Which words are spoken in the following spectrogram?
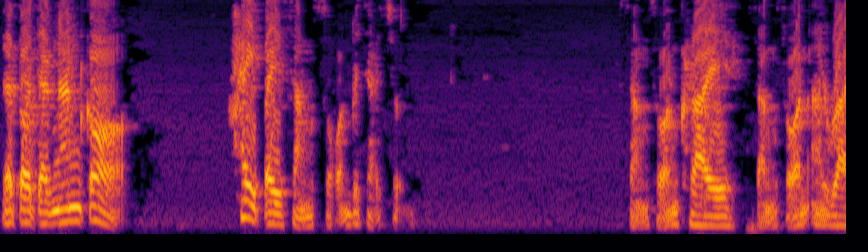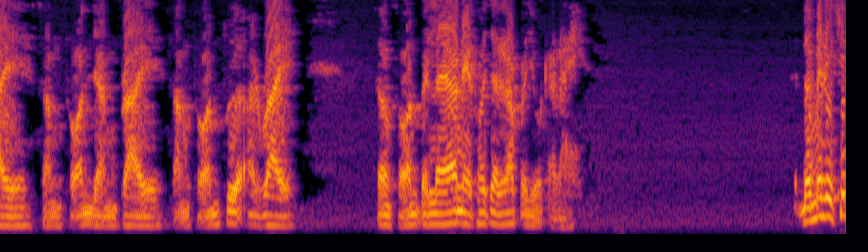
และต่อจากนั้นก็ให้ไปสั่งสอนประชาชน สั่งสอนใคร สั่งสอนอะไร สั่งสอนอย่างไร สั่งสอนเพื่ออะไร สั่งสอนไปแล้วเนี่ยเขาจะรับประโยชน์อะไรโดยไม่ได้คิด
